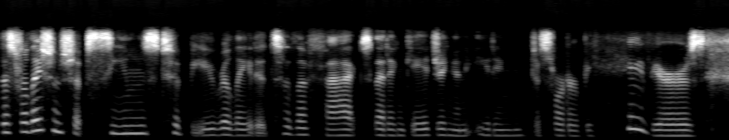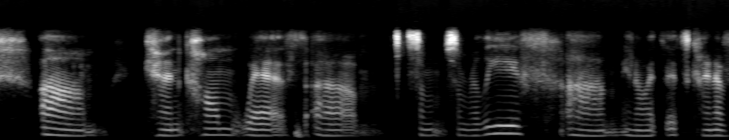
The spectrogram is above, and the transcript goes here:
this relationship seems to be related to the fact that engaging in eating disorder behaviors um, can come with um, some some relief. Um, you know, it, it's kind of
